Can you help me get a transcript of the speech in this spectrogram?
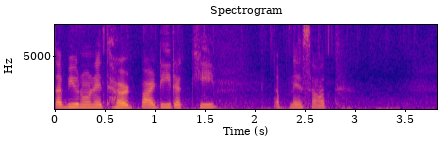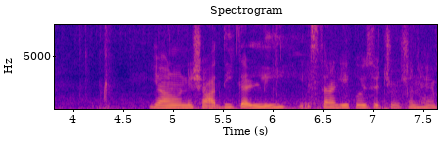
तभी उन्होंने थर्ड पार्टी रखी। अपने साथ। या उन्होंने शादी कर ली। इस तरह की कोई सिचुएशन है।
